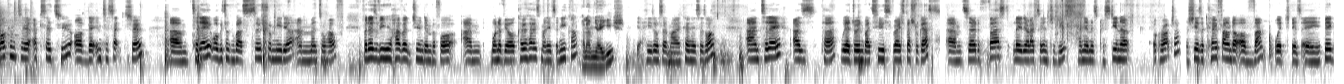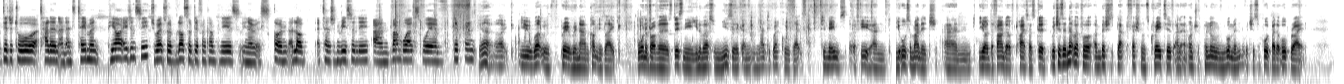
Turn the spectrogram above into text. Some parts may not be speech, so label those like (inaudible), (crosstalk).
welcome to episode two of the Intersect Show. Um, today we'll be talking about social media and mental health. For those of you who haven't tuned in before, I'm one of your co-hosts. My name's Aniqah. And I'm Yaish. Yeah, he's also my co-host as well. And today, as per, we are joined by two very special guests. Um, so the first lady I'd like to introduce, her name is Christina Okorocha. She is a co-founder of Vamp, which is a big digital talent and entertainment PR agency. She works with lots of different companies. You know, it's gotten a lot of attention recently, and Vamp works with different. Yeah, like you work with pretty renowned companies like Warner Brothers, Disney, Universal Music, and Atlantic Records, like to name a few. And you also manage, and you're the founder of Twice as Good, which is a network for ambitious Black professionals, creative and entrepreneurial women, which is supported by the AllBright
